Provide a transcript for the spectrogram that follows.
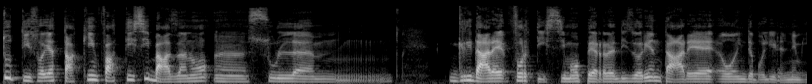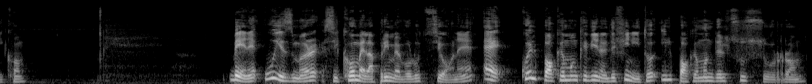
Tutti i suoi attacchi infatti si basano eh, sul um, gridare fortissimo per disorientare o indebolire il nemico. Bene, Whismer, siccome è la prima evoluzione, è quel Pokémon che viene definito il Pokémon del sussurro.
